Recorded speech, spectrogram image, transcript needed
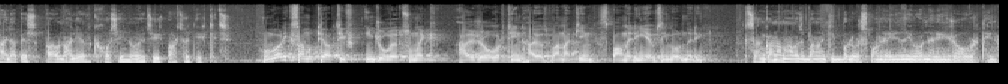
Այլապես պարոն Ալիևը կխոսի նորից իր բարձր դիրքից։ Հունվարի 28-ի արդիվ ինչ ուղերձ ունեք հայ ժողովրդին, հայոց բանակին, սպաներին եւ զինվորներին։ Կցանկանամ հայոց բանակի բոլոր սպաներին, զինվորներին, ժողովրդին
